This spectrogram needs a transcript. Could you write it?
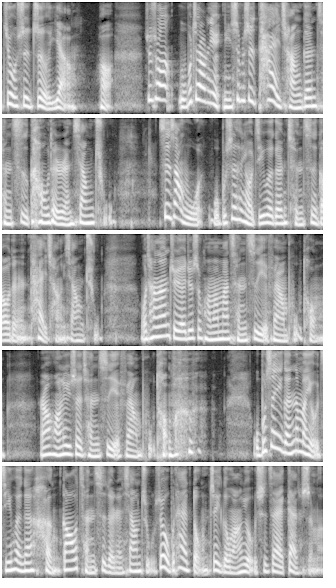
就是这样。哈，就说我不知道你你是不是太常跟层次高的人相处。事实上我，我不是很有机会跟层次高的人太常相处。我常常觉得，就是黄妈妈层次也非常普通，然后黄律师层次也非常普通。我不是一个那么有机会跟很高层次的人相处，所以我不太懂这个网友是在干什么。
